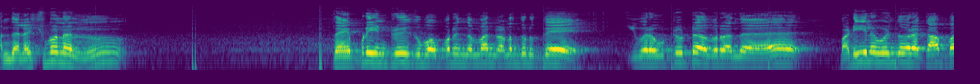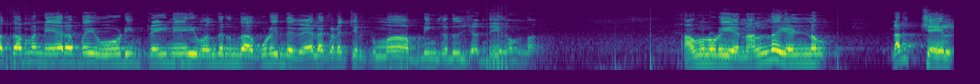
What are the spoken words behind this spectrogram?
அந்த லக்ஷ்மணன் தான் எப்படி இன்டர்வியூக்கு போகிறோம் இந்த மாதிரி நடந்துருத்தே. இவரை விட்டுவிட்டு அவர் அந்த படியில் விழுந்தவரை காப்பாற்றாமல் நேராக போய் ஓடி ட்ரெயின் ஏறி வந்திருந்தா கூட இந்த வேலை கிடச்சிருக்குமா அப்படிங்கிறது சந்தேகம்தான். அவனுடைய நல்ல எண்ணம் நற்செயல்.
